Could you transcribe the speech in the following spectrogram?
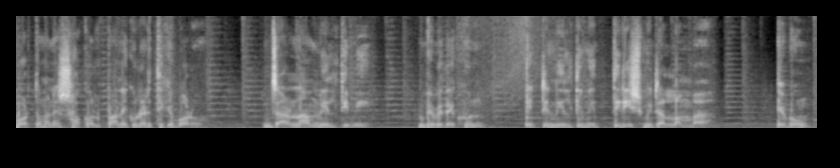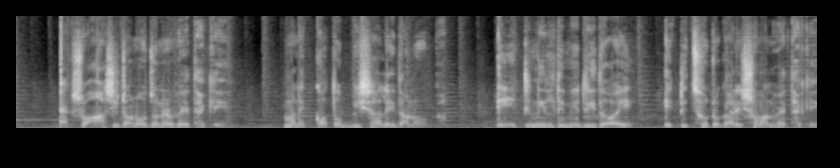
বর্তমানে সকল প্রাণীকুলের থেকে বড়। যার নাম নীলতিমি ভেবে দেখুন, একটি নীলতিমি তিরিশ মিটার লম্বা। এবং একশো আশি টন ওজনের হয়ে থাকে। মানে কত বিশাল এই দানব। এই একটি নীলতিমির হৃদয় একটি ছোট গাড়ির সমান হয়ে থাকে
